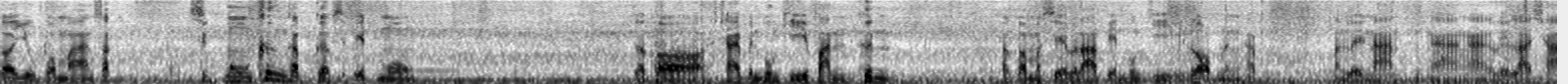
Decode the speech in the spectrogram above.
ก็อยู่ประมาณสัก 10 โมงครึ่งครับ เกือบ 11 โมง แล้วก็ใช้เป็นบุ้งกีฟันขึ้น แล้วก็มาเสียเวลาเปลี่ยนบุ้งกีอีกรอบหนึ่งครับ มันเลยนานงานงานก็เลยล่าช้า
